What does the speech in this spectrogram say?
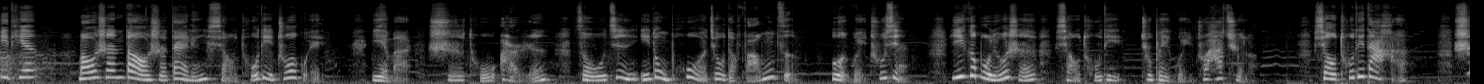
一天，茅山道士带领小徒弟捉鬼。夜晚，师徒二人走进一栋破旧的房子，恶鬼出现，一个不留神，小徒弟就被鬼抓去了。小徒弟大喊：“师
